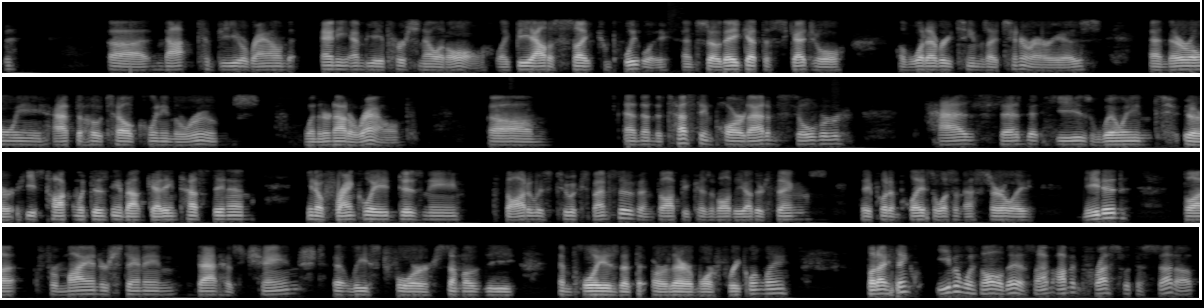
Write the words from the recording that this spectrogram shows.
uh, not to be around any NBA personnel at all, like be out of sight completely. And so they get the schedule of what every team's itinerary is, and they're only at the hotel cleaning the rooms when they're not around. Um, and then the testing part, Adam Silver has said that he's willing to, or he's talking with Disney about getting testing in. You know, frankly, Disney thought it was too expensive and thought because of all the other things they put in place, it wasn't necessarily needed. But from my understanding, that has changed, at least for some of the employees that are there more frequently. But I think even with all this, I'm I'm impressed with the setup.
